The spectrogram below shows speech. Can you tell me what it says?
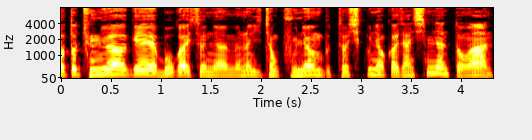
어, 또 중요하게 뭐가 있었냐면은 2009년부터 19년까지 한 10년 동안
